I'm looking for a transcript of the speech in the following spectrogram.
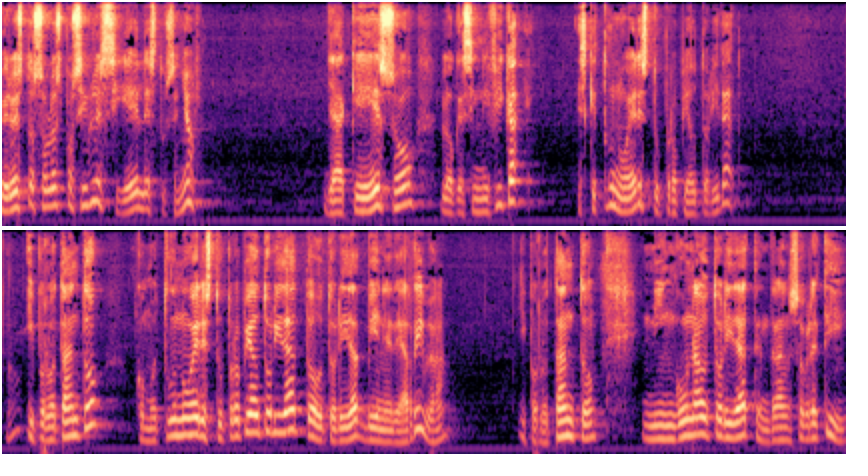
Pero esto solo es posible si Él es tu Señor, ya que eso lo que significa es que tú no eres tu propia autoridad. Y por lo tanto, como tú no eres tu propia autoridad, tu autoridad viene de arriba, y por lo tanto, ninguna autoridad tendrán sobre ti,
